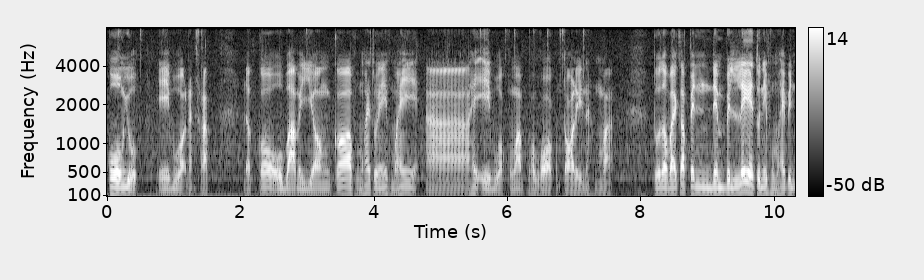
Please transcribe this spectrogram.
โกงอยู่ A บวกนะครับแล้วก็โอบามายองก็ผมให้ตัวนี้ผมให้อ่าให้ A บวกผมว่าพอๆกับตอเลสนะผมว่า ตัวต่อไปก็เป็นเดมเบเล่ตัวนี้ผมให้เป็น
